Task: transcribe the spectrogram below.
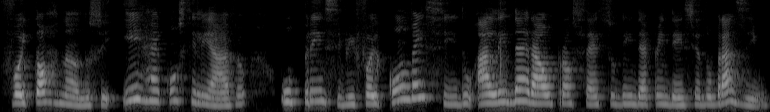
foi tornando-se irreconciliável, o príncipe foi convencido a liderar o processo de independência do Brasil.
